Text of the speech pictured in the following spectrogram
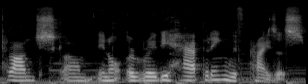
plunge um, you know already happening with prices.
